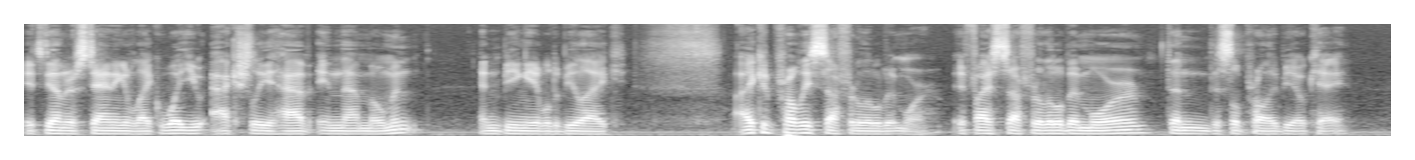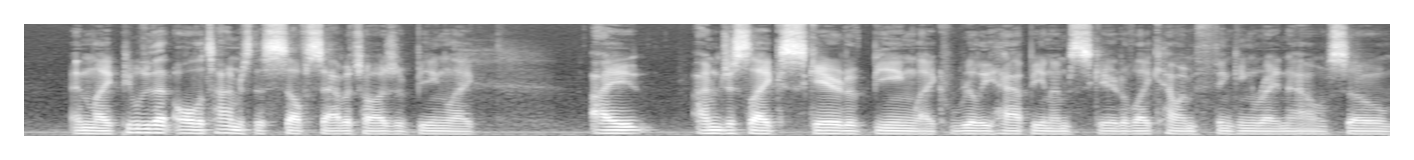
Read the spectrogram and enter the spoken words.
it's the understanding of like what you actually have in that moment and being able to be like I could probably suffer a little bit more. If I suffer a little bit more, then this will probably be okay. And like people do that all the time. It's this self sabotage of being like, I I'm just like scared of being like really happy, and I'm scared of like how I'm thinking right now. So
